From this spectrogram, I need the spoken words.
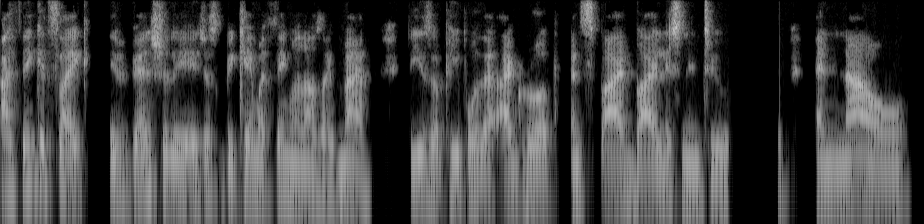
i think it's like eventually it just became a thing when i was like man these are people that i grew up inspired by listening to. And now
